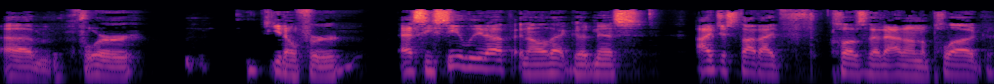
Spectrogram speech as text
um, for, you know, for SEC lead up and all that goodness. I just thought I'd th- close that out on a plug.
